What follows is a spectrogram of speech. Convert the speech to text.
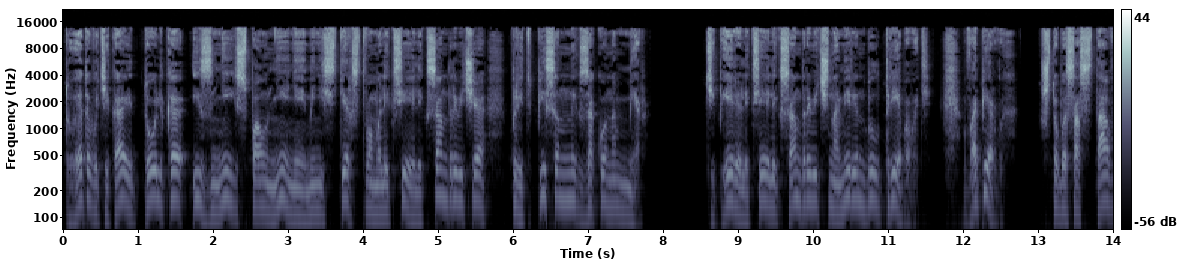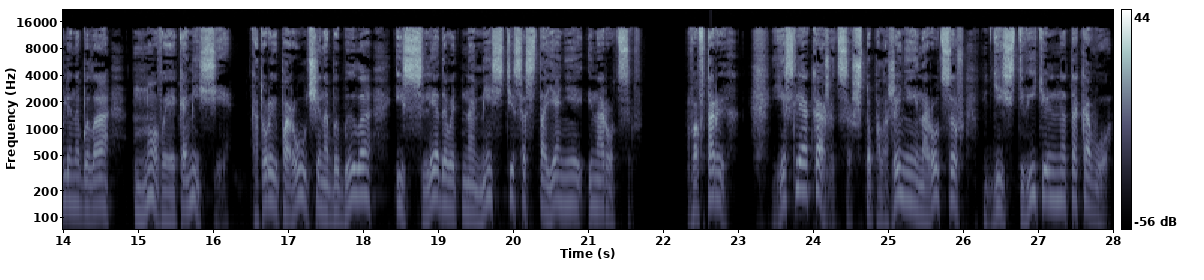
то это вытекает только из неисполнения Министерством Алексея Александровича предписанных законом мер. Теперь Алексей Александрович намерен был требовать, во-первых, чтобы составлена была новая комиссия, которой поручено бы было исследовать на месте состояние инородцев. Во-вторых, если окажется, что положение инородцев действительно таково,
